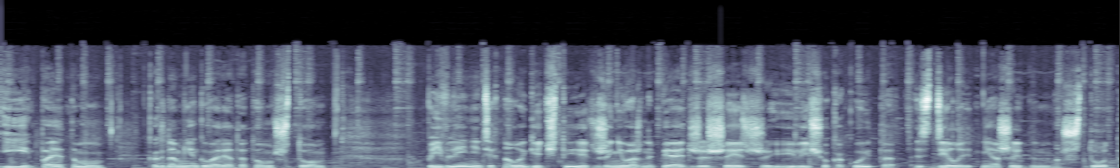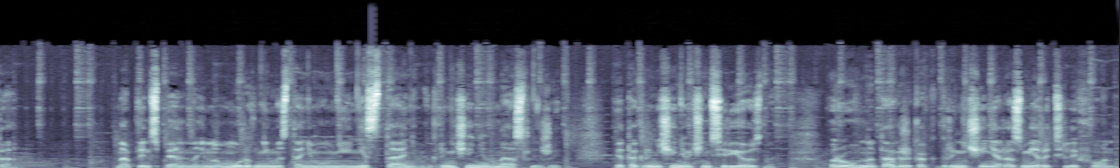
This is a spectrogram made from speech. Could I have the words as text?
И поэтому, когда мне говорят о том, что появление технологии 4G, неважно 5G, 6G или еще какой-то, сделает неожиданно что-то на принципиально ином уровне, мы станем умнее. Не станем. Ограничение в нас лежит. Это ограничение очень серьезно. Ровно так же, как ограничение размера телефона.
